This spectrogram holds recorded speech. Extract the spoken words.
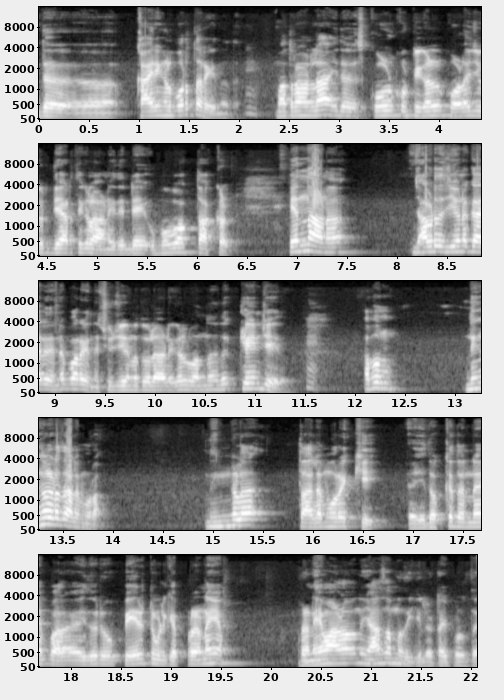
ഇത് കാര്യങ്ങൾ പുറത്തറിയുന്നത്. മാത്രമല്ല ഇത് സ്കൂൾ കുട്ടികൾ കോളേജ് വിദ്യാർത്ഥികളാണ് ഇതിന്റെ ഉപഭോക്താക്കൾ എന്നാണ് അവിടുത്തെ ജീവനക്കാർ തന്നെ പറയുന്നത്. ശുചീകരണ തൊഴിലാളികൾ വന്ന് ഇത് ക്ലീൻ ചെയ്തു. അപ്പം നിങ്ങളുടെ തലമുറ നിങ്ങളെ തലമുറയ്ക്ക് ഇതൊക്കെ തന്നെ ഇതൊരു പേരിട്ട് വിളിക്കുക. പ്രണയം. പ്രണയമാണോ എന്ന് ഞാൻ സമ്മതിക്കില്ല കേട്ടോ ഇപ്പോഴത്തെ.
